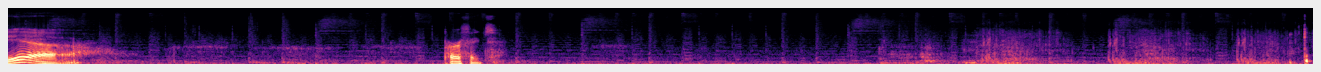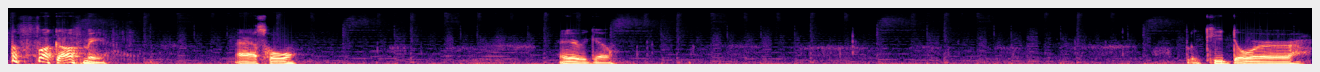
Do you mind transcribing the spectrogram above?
Yeah. Perfect. Get the fuck off me. Asshole. There we go. Blue key door.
